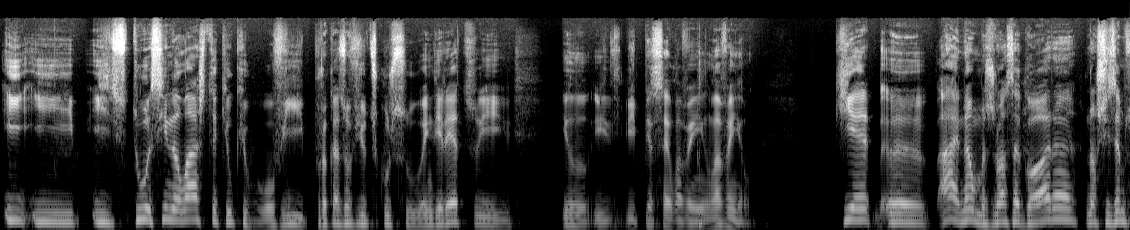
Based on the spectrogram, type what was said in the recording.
e, e, e, tu assinalaste aquilo que eu ouvi, por acaso ouvi o discurso em direto e, e, e pensei, lá vem, lá vem ele que é, uh, ah não, mas nós agora, nós fizemos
